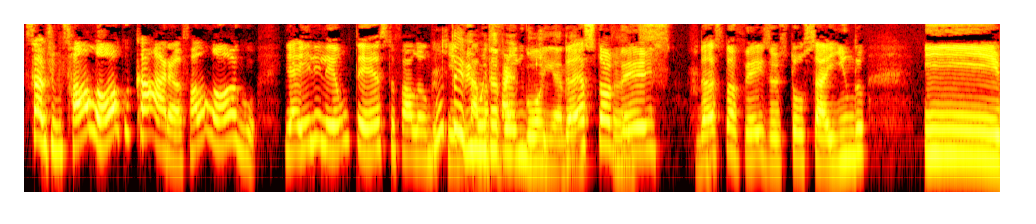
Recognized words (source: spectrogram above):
Sabe, tipo, fala logo, cara, fala logo. E aí ele lê um texto falando Não que ele teve muita vergonha, de, né, Desta antes. vez, desta vez eu estou saindo. E,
